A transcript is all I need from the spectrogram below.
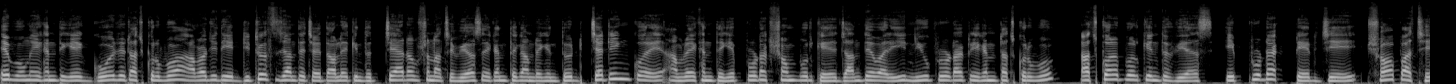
এবং এখান থেকে গোয়েডে টাচ করব। আমরা যদি ডিটেলস জানতে চাই, তাহলে কিন্তু চ্যাট অপশন আছে ভিয়াস এখান থেকে আমরা কিন্তু চ্যাটিং করে আমরা এখান থেকে প্রোডাক্ট সম্পর্কে জানতে পারি নিউ প্রোডাক্ট এখানে টাচ করব। টাচ করার পর কিন্তু ভিয়াস এই প্রোডাক্টের যে শপ আছে,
